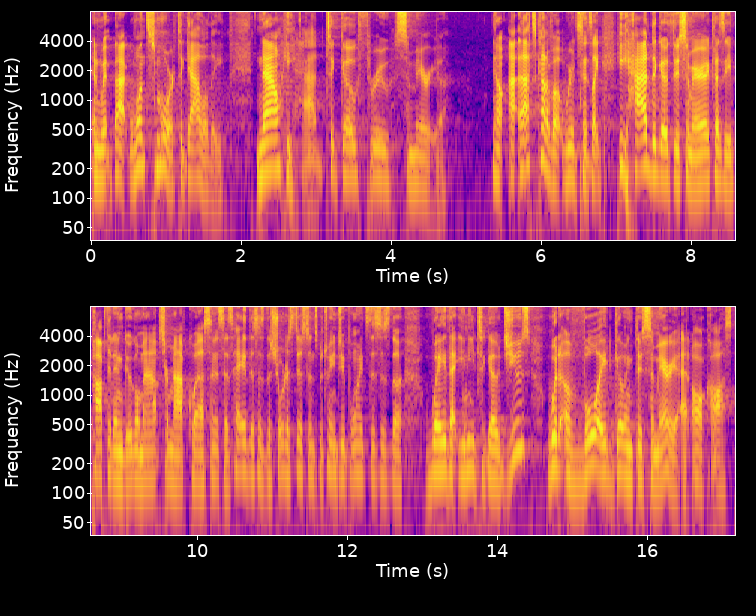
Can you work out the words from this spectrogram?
and went back once more to Galilee. Now he had to go through Samaria. Now, that's kind of a weird sense. Like, he had to go through Samaria because he popped it in Google Maps or MapQuest, and it says, hey, this is the shortest distance between two points. This is the way that you need to go. Jews would avoid going through Samaria at all costs.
